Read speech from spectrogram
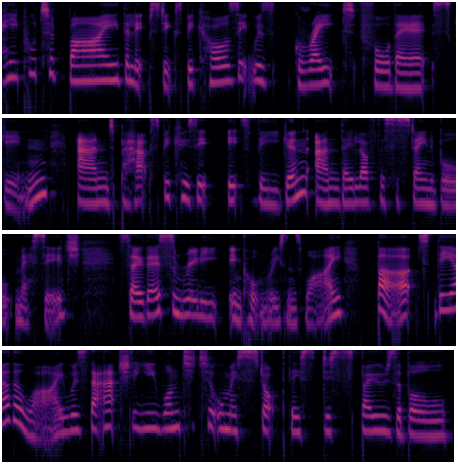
people to buy the lipsticks because it was great for their skin and perhaps because it, it's vegan and they love the sustainable message. So there's some really important reasons why. But the other why was that actually you wanted to almost stop this disposable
